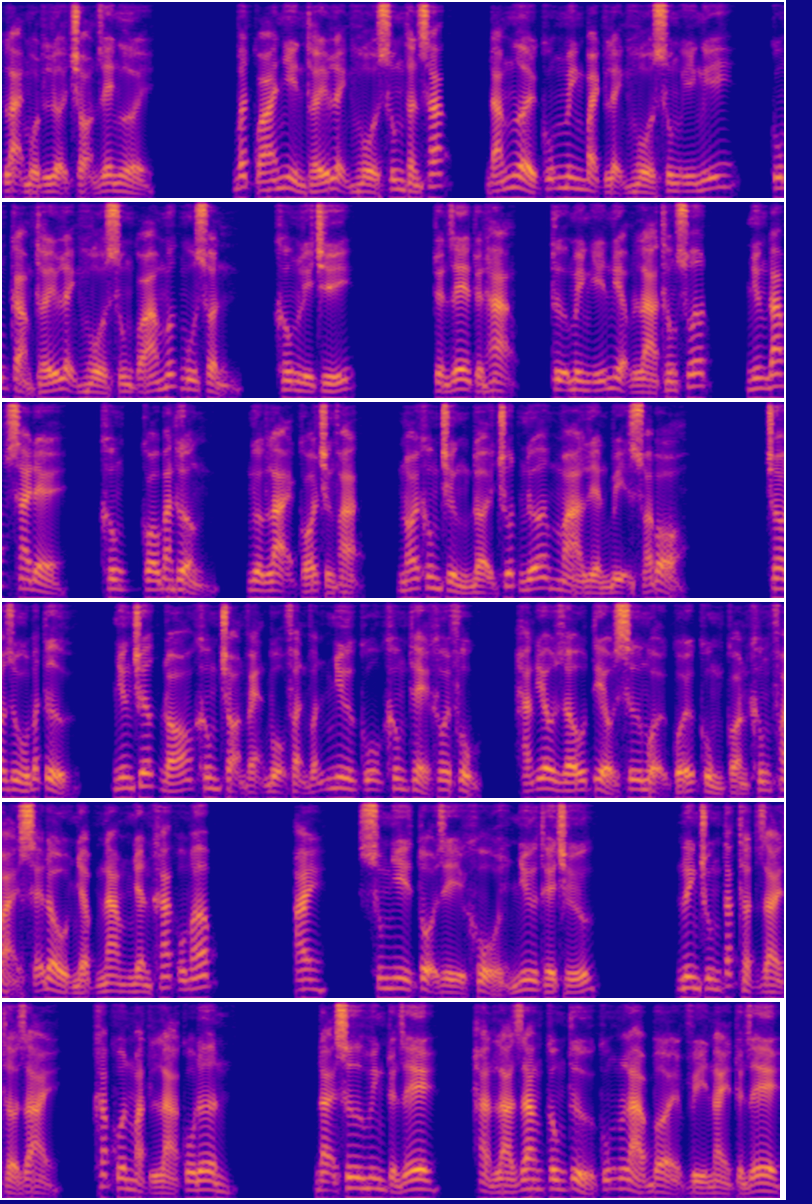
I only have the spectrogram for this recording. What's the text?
lại một lựa chọn dê người. Bất quá nhìn thấy lệnh hồ sung thần sắc, đám người cũng minh bạch lệnh hồ sung ý nghĩ, cũng cảm thấy lệnh hồ sung quá mức ngu xuẩn, không lý trí. Tuyển dê tuyển hạng, tự mình ý niệm là thông suốt, nhưng đáp sai để, không có ban thưởng, ngược lại có trừng phạt nói không chừng đợi chút nữa mà liền bị xóa bỏ. Cho dù bất tử, nhưng trước đó không chọn vẹn bộ phận vẫn như cũ không thể khôi phục, hắn yêu dấu tiểu sư mội cuối cùng còn không phải sẽ đầu nhập nam nhân khác ôm ấp. Ai, sung nhi tội gì khổ như thế chứ? Ninh trung tắc thật dài thở dài, khắp khuôn mặt là cô đơn. Đại sư huynh tuyển dê, hẳn là giang công tử cũng là bởi vì này tuyển dê.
